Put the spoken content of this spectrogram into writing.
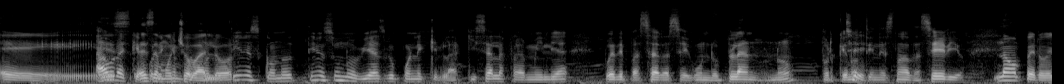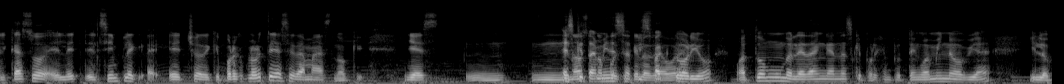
Eh, Ahora es, que es de mucho ejemplo, Cuando valor. tienes, cuando tienes un noviazgo, pone que la, quizá la familia puede pasar a segundo plano, ¿no? Porque no tienes nada serio. No, pero el caso, el, el simple hecho de que, por ejemplo, ahorita ya se da más, ¿no? Que ya es... mm, es no- que también es que satisfactorio, o a todo mundo le dan ganas que, por ejemplo, tengo a mi novia y lo,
